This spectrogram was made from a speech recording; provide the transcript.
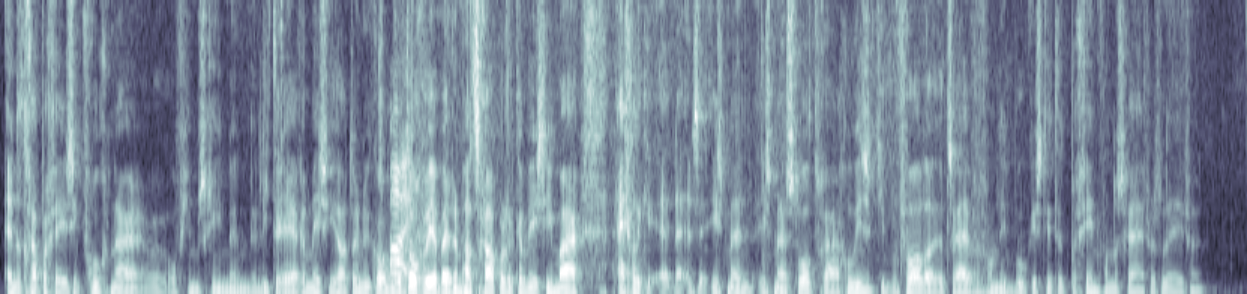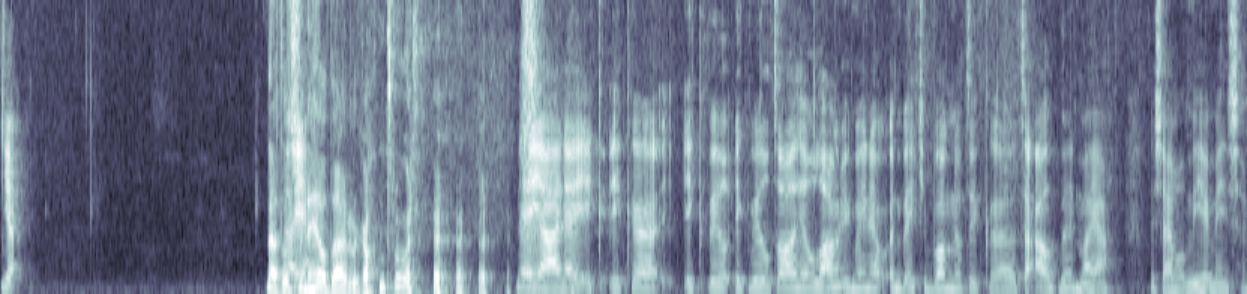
En het grappige is, ik vroeg naar eh, of je misschien een literaire missie had. En nu komen we Oh, ja. toch weer bij de maatschappelijke missie. Maar eigenlijk eh, is mijn, is mijn slotvraag, hoe is het je bevallen, het schrijven van dit boek? Is dit het begin van een schrijversleven? Ja, Nou, dat is Nou een ja. heel duidelijk antwoord. nee, ja, nee. Ik, ik, eh, ik, wil, ik wil het al heel lang. Ik ben nou een beetje bang dat ik eh, te oud ben. Maar ja, er zijn wel meer mensen.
